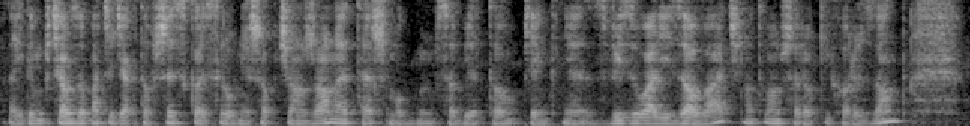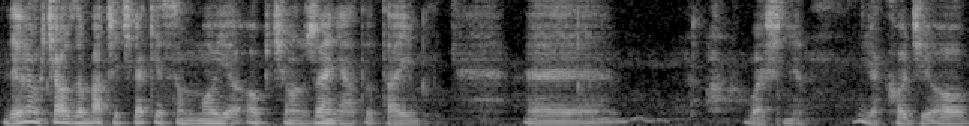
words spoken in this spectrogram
Tutaj, gdybym chciał zobaczyć, jak to wszystko jest również obciążone, też mógłbym sobie to pięknie zwizualizować. No to mam szeroki horyzont. Gdybym chciał zobaczyć, jakie są moje obciążenia tutaj, e, właśnie jak chodzi o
